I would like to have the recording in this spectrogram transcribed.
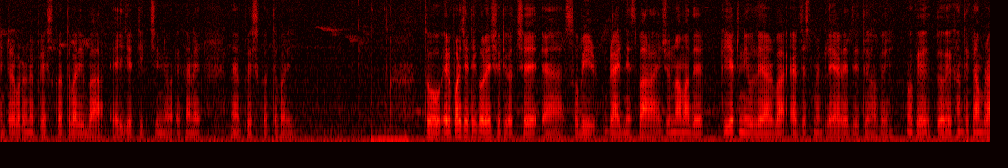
এন্টার বাটনে প্রেস করতে পারি বা এই যে টিক চিহ্ন এখানে প্রেস করতে পারি। তো এরপরে যেটি করে সেটি হচ্ছে ছবির ব্রাইটনেস বাড়ায়। জন্য আমাদের ক্রিয়েট নিউ লেয়ার বা অ্যাডজাস্টমেন্ট লেয়ারে যেতে হবে। ওকে তো এখান থেকে আমরা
